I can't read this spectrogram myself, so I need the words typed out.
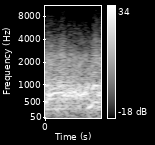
God.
